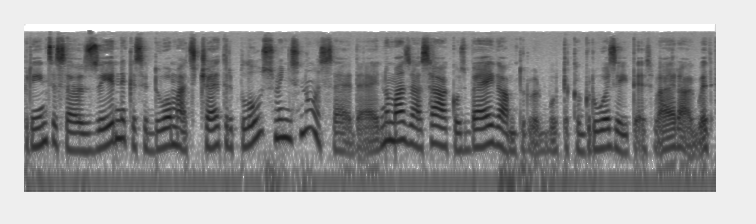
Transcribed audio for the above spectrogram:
princese uz zirni, kas ir domāts 4, plus, viņas nosēdēja. Nu, mazā sāka uz beigām, tur varbūt tā kā grozīties vairāk, bet,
